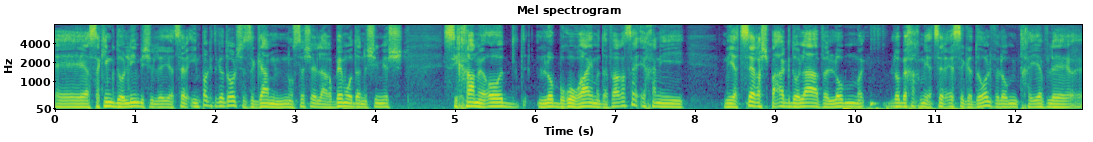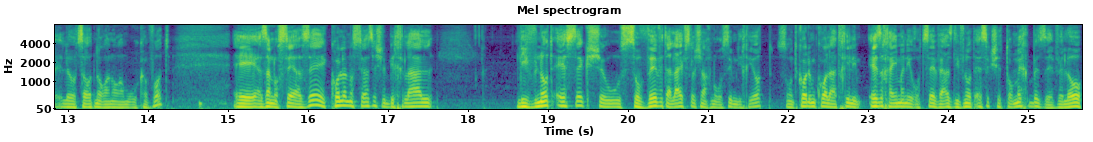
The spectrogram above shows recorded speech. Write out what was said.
אה, עסקים גדולים בשביל לייצר אימפקט גדול, שזה גם נושא שלהרבה מאוד אנשים יש שיחה מאוד לא ברורה עם הדבר הזה, איך אני מייצר השפעה גדולה, אבל לא, לא בהכרח מייצר עסק גדול ולא מתחייב להוצאות נורא נורא מורכבות. אה, אז הנושא הזה, כל הנושא הזה של בכלל לבנות עסק שהוא סובב את הלייפסטייל שאנחנו רוצים לחיות. זאת אומרת, קודם כל להתחיל עם איזה חיים אני רוצה, ואז לבנות עסק שתומך בזה, ולא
